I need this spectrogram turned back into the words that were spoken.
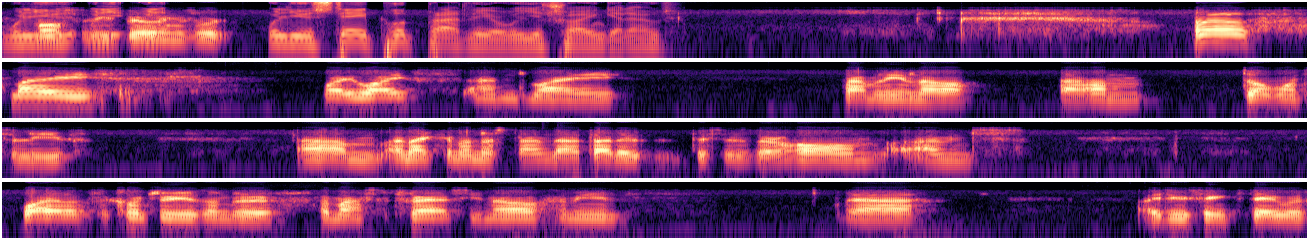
will most you, of these will buildings will, will you stay put, Bradley, or will you try and get out? Well, my my wife and my family-in-law um, don't want to leave. Um, and I can understand that. That is, this is their home, and while the country is under a massive threat, you know, I mean, uh, I do think they would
